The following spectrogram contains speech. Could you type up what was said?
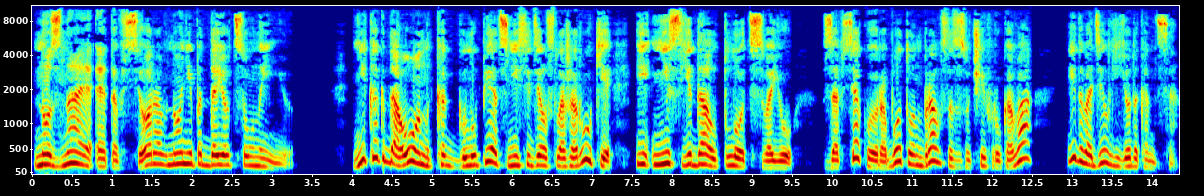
Но, зная это, все равно не поддается унынию. Никогда он, как глупец, не сидел сложа руки и не съедал плоть свою. За всякую работу он брался, засучив рукава, и доводил ее до конца.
